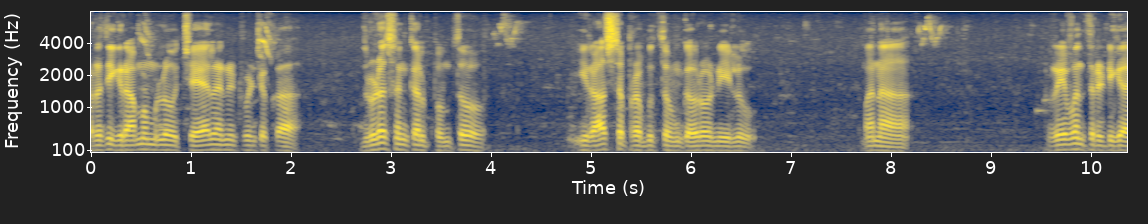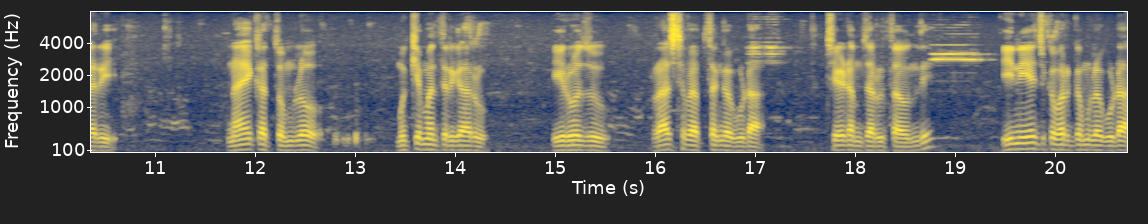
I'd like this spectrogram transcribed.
ప్రతి గ్రామంలో చేయాలనేటువంటి ఒక దృఢ సంకల్పంతో ఈ రాష్ట్ర ప్రభుత్వం గౌరవనీయులు మన రేవంత్ రెడ్డి గారి నాయకత్వంలో ముఖ్యమంత్రి గారు ఈరోజు రాష్ట్ర వ్యాప్తంగా కూడా చేయడం జరుగుతూ ఉంది. ఈ నియోజకవర్గంలో కూడా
